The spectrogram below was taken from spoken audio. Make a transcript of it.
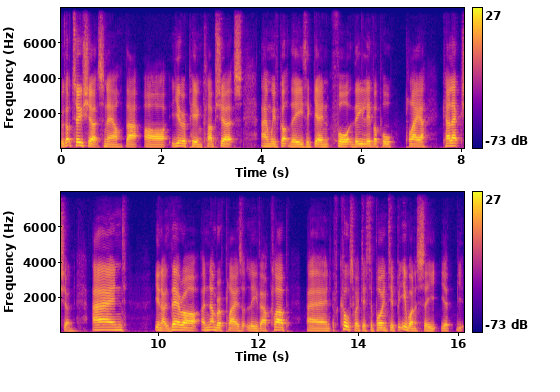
we've got two shirts now that are European club shirts, and we've got these again for the Liverpool player collection. And, you know, there are a number of players that leave our club. And of course, we're disappointed, but you want to see your, your,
